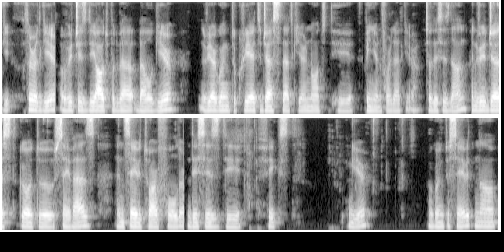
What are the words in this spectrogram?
ge third gear, which is the output bevel gear, we are going to create just that gear, not the pinion for that gear. So this is done and we just go to save as and save it to our folder. This is the fixed gear. We're going to save it now,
